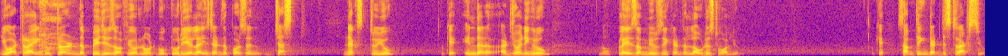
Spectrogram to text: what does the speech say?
you are trying to turn the pages of your notebook to realize that the person just next to you okay, in the adjoining room you know, plays a music at the loudest volume, okay, something that distracts you.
